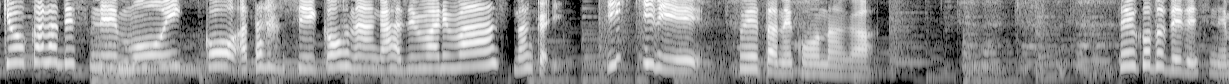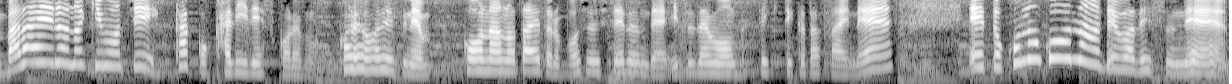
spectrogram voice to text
今日からですね、もう一個新しいコーナーが始まります。なんか、一気に増えたね、コーナーが。ということでですね、バラ色の気持ち、かっこ仮です、これも。これもですね、コーナーのタイトル募集してるんで、いつでも送ってきてくださいね。えっ、ー、と、このコーナーではですね、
